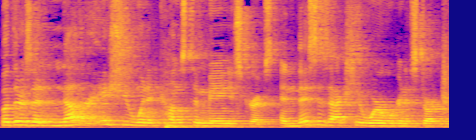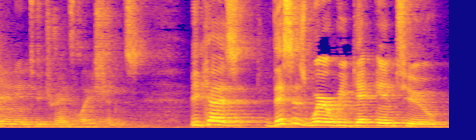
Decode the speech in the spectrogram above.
But there's another issue when it comes to manuscripts, and this is actually where we're going to start getting into translations. Because this is where we get into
